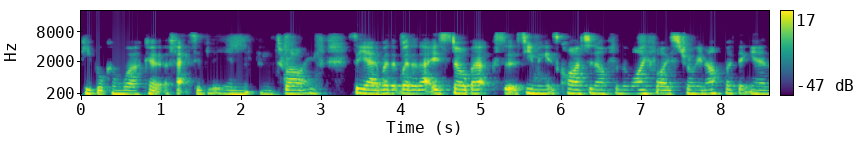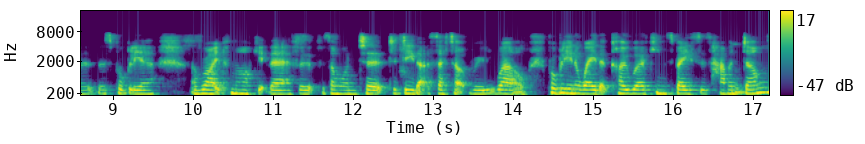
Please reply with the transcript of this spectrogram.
people can work effectively and, and, thrive. So yeah, whether whether that is Starbucks, assuming it's quiet enough and the Wi-Fi is strong enough, I think yeah, there's probably a, a ripe market there for, for someone to to do that setup really well. Probably in a way that co-working spaces haven't done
